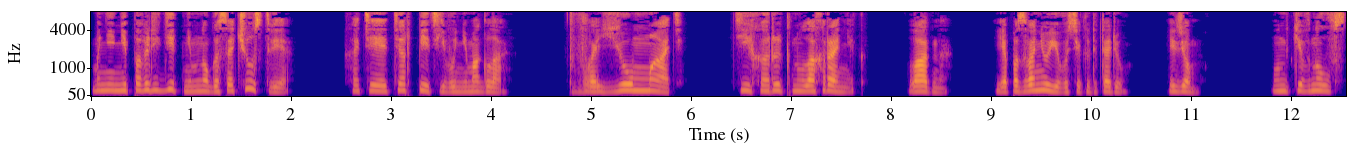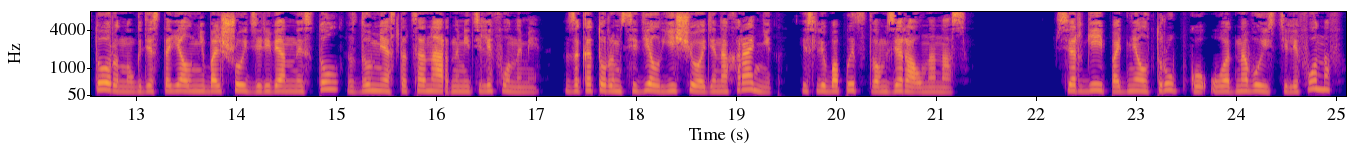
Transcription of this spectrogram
Мне не повредит немного сочувствия, хотя я терпеть его не могла. «Твою мать!» — тихо рыкнул охранник. «Ладно, я позвоню его секретарю. Идем». Он кивнул в сторону, где стоял небольшой деревянный стол с двумя стационарными телефонами, за которым сидел еще один охранник и с любопытством взирал на нас. Сергей поднял трубку у одного из телефонов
